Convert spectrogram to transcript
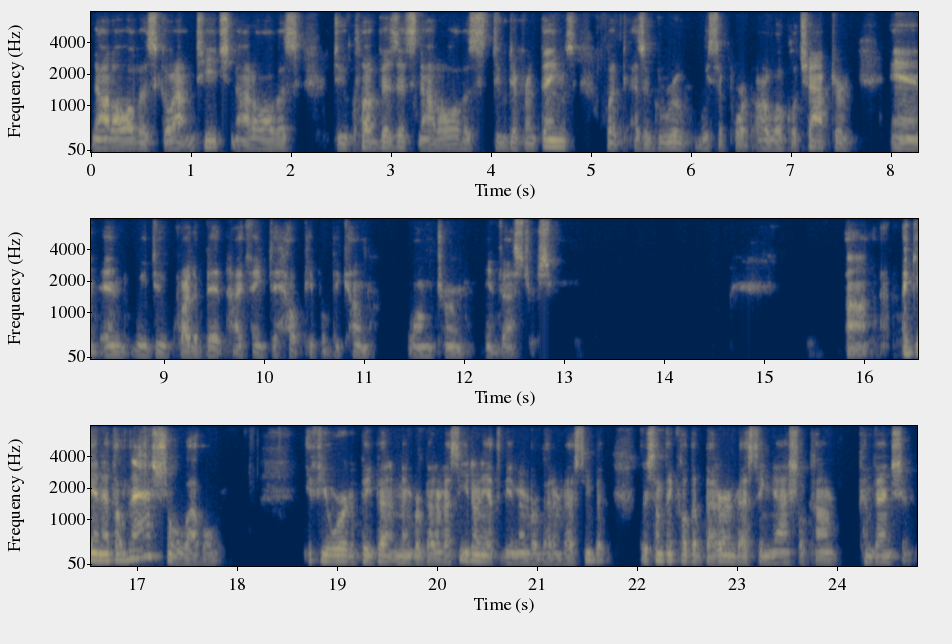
Not all of us go out and teach. Not all of us do club visits. Not all of us do different things. But as a group, we support our local chapter and, and we do quite a bit, I think, to help people become long-term investors. Uh, again, at the national level, if you were to be a member of Better Investing, you don't have to be a member of Better Investing, but there's something called the Better Investing National Con Convention.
